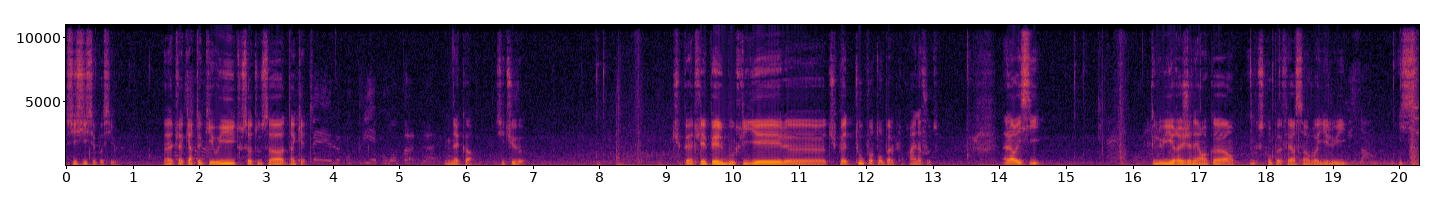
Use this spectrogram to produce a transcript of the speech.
Si, si, c'est possible. Avec la carte kiwi, tout ça, tout ça, t'inquiète. D'accord, si tu veux. Tu peux être l'épée, le bouclier, le... tu peux être tout pour ton peuple, rien à foutre. Alors ici, lui il régénère encore, donc ce qu'on peut faire c'est envoyer lui ici.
